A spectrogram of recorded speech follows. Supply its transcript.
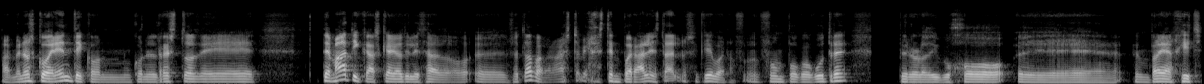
al menos coherente con, con el resto de temáticas que había utilizado eh, en su etapa. Bueno, estos viajes temporales, tal, no sé qué, bueno, fue, fue un poco cutre, pero lo dibujó eh, Brian Hitch.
